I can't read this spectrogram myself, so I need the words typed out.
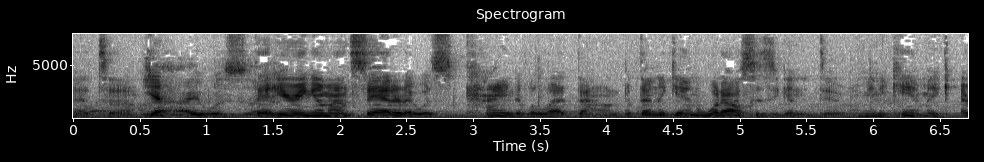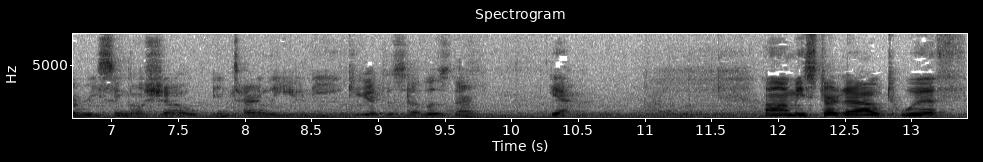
that. Uh, Yeah, I was. Uh, that hearing him on Saturday was kind of a letdown. But then again, what else is he going to do? I mean, he can't make every single show entirely unique. You get the set list there? Yeah. Um, he started out with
